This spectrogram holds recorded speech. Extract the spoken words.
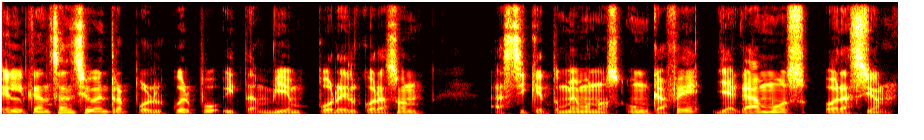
El cansancio entra por el cuerpo y también por el corazón. Así que tomémonos un café y hagamos oración.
